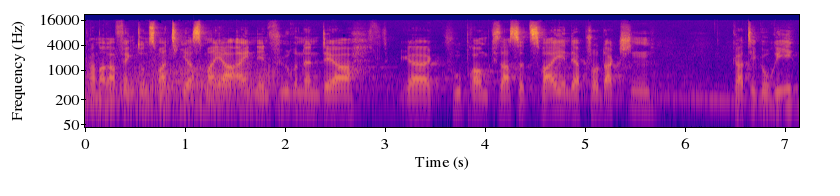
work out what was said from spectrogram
Kamera fängt uns Matthias Meyer ein, den Führenden der Hubraumklasse 2 in der Production-Kategorie.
